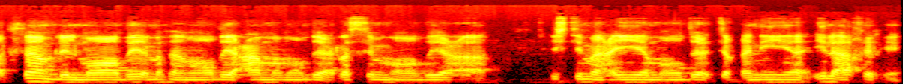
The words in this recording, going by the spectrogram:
أقسام للمواضيع مثلا مواضيع عامة مواضيع رسم مواضيع آه، اجتماعية مواضيع تقنية إلى آخره.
